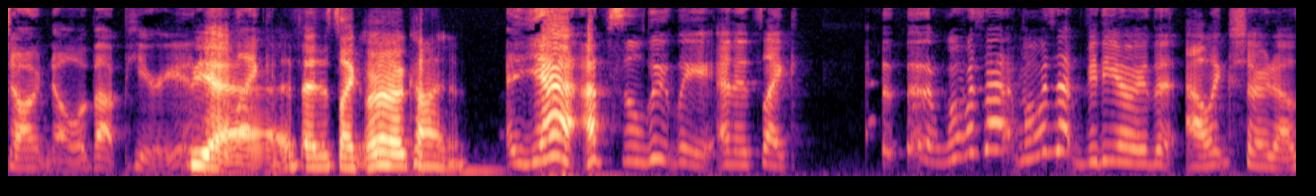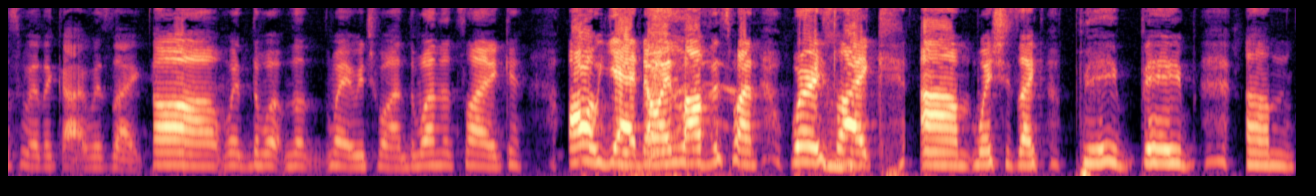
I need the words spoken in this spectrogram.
don't know about periods. yeah. Like then it's like, oh kind of yeah, absolutely. And it's like what was that what was that video that Alex showed us where the guy was like Oh, wait, the, the wait, which one? The one that's like, oh yeah, no, I love this one. Where he's like, um, where she's like, babe, babe, um,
